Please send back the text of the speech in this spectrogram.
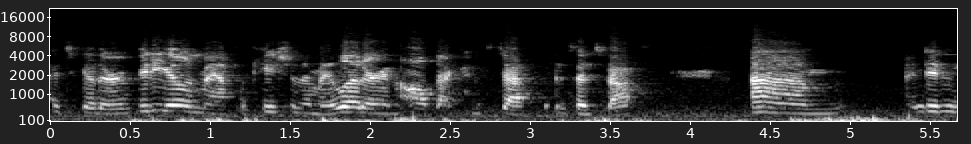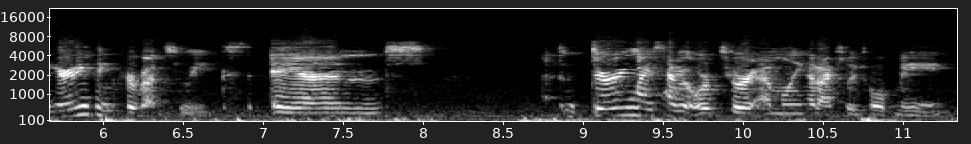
put together a video and my application and my letter and all that kind of stuff and sent it off. Um, I didn't hear anything for about two weeks. And during my time at Warped Tour, Emily had actually told me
